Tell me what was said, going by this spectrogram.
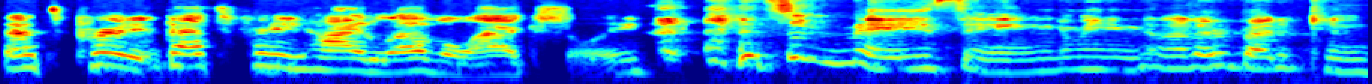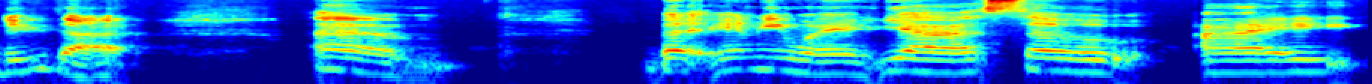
that's pretty. That's pretty high level, actually. It's amazing. I mean, not everybody can do that. Um, but anyway, yeah. So I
